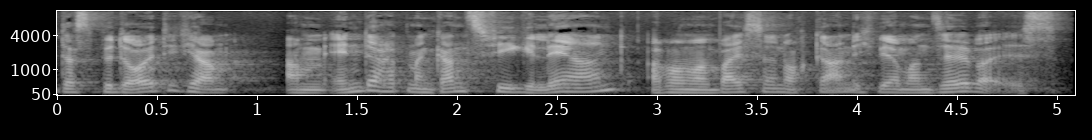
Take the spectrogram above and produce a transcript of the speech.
das bedeutet ja, am Ende hat man ganz viel gelernt, aber man weiß ja noch gar nicht, wer man selber ist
